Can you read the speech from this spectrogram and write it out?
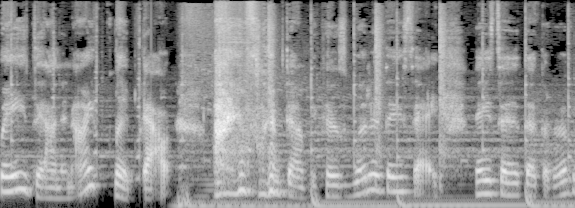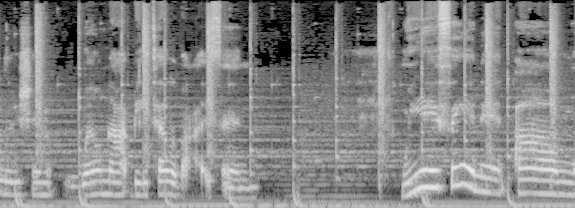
way down and I flipped out. I flipped out because what did they say? They said that the revolution will not be televised and we ain't seeing it. Um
